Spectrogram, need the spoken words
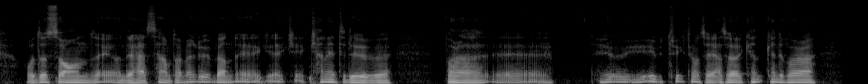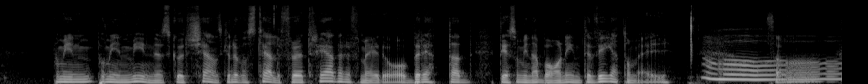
Och då sa hon under det här samtalet, men Ruben, eh, kan inte du vara, eh, hur, hur uttryckte hon sig, alltså, kan, kan du vara på min, på min minnesgudstjänst, kan du vara ställföreträdare för mig då och berätta det som mina barn inte vet om mig? Åh.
